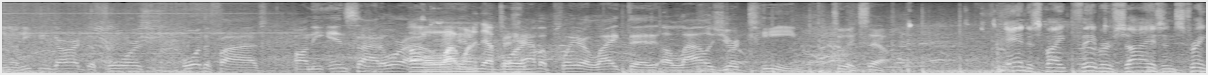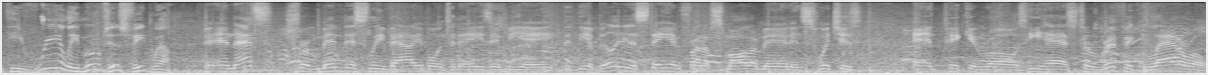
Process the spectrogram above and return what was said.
You know, he can guard the fours or the fives on the inside or out. Oh, I wanted that board. To have a player like that allows your team to excel. And despite Faber's size and strength, he really moves his feet well. And that's tremendously valuable in today's NBA. The, the, ability to stay in front of smaller men and switches and pick and rolls. He has terrific lateral.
